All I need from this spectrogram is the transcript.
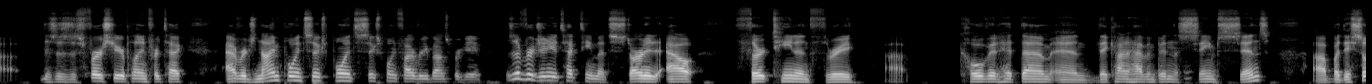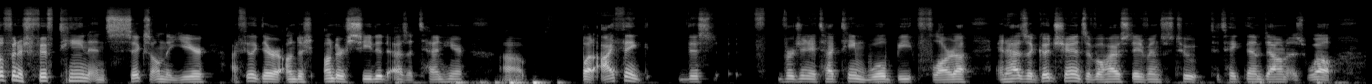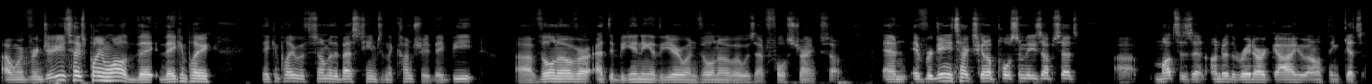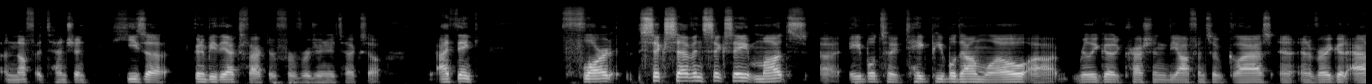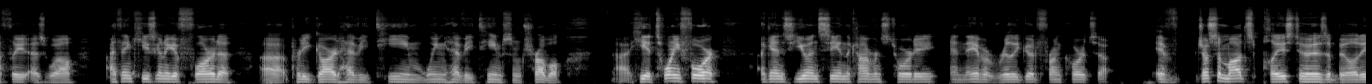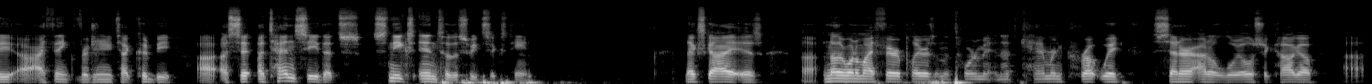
Uh, this is his first year playing for Tech averaged 9.6 points, 6.5 rebounds per game. This is a Virginia Tech team that started out 13 and 3. Uh, COVID hit them, and they kind of haven't been the same since. Uh, but they still finished 15 and six on the year. I feel like they're under underseeded as a 10 here, uh, but I think this Virginia Tech team will beat Florida and has a good chance if Ohio State advances too to take them down as well. Uh, when Virginia Tech's playing well, they, they can play they can play with some of the best teams in the country. They beat uh, Villanova at the beginning of the year when Villanova was at full strength. So, and if Virginia Tech's going to pull some of these upsets, uh, Mutts is an under the radar guy who I don't think gets enough attention. He's a going to be the X factor for Virginia Tech. So, I think Florida six seven six eight Mutts uh, able to take people down low. Uh, really good crashing the offensive glass and, and, a very good athlete as well. I think he's going to give Florida a pretty guard heavy team, wing heavy team some trouble. Uh, he had 24 against UNC in the conference tourney, and they have a really good front court. So if Justin Mutts plays to his ability, uh, I think Virginia Tech could be uh, a, a 10 seed that sneaks into the Sweet 16. Next guy is uh, another one of my favorite players in the tournament, and that's Cameron Krutwig, center out of Loyola Chicago, uh,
